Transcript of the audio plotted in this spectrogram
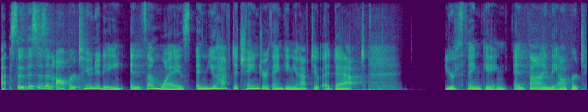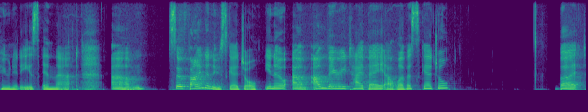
Uh, so this is an opportunity in some ways, and you have to change your thinking. You have to adapt your thinking and find the opportunities in that. Um, so find a new schedule. You know, um, I'm very type A. I love a schedule, but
